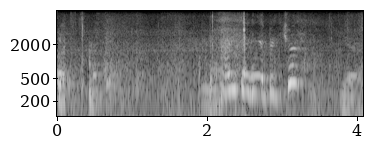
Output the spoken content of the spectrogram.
Are you taking a picture? Yeah.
